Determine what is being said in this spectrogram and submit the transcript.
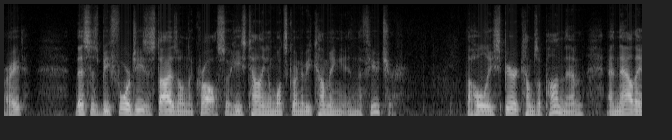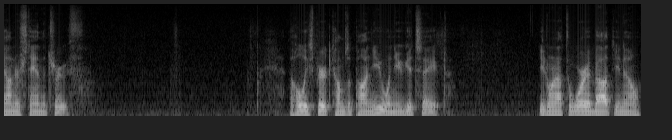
All right? This is before Jesus dies on the cross, so he's telling them what's going to be coming in the future. The Holy Spirit comes upon them, and now they understand the truth. The Holy Spirit comes upon you when you get saved. You don't have to worry about, you know,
